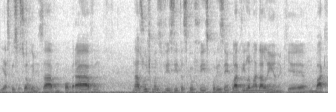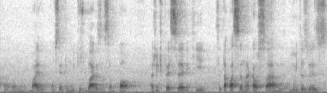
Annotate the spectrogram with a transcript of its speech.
e as pessoas se organizavam, cobravam. Nas últimas visitas que eu fiz, por exemplo, a Vila Madalena, que é um, baque, é um bairro que concentra muitos bares em São Paulo, a gente percebe que você está passando na calçada e muitas vezes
